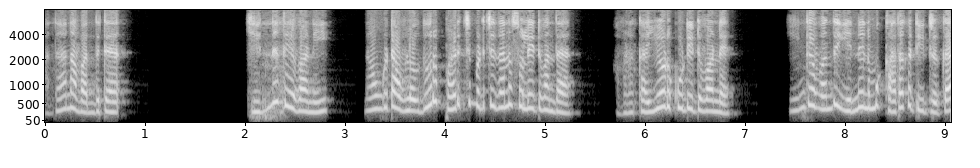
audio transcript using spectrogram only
அதான் நான் வந்துட்டேன். என்ன தேவா நீ? நான் உங்ககிட்ட அவ்வளவு தூரம் படிச்சு படிச்சு தானே சொல்லிட்டு வந்தேன். அவனை கையோட கூட்டிட்டு வான்னு. இங்க வந்து என்னென்னமோ கதை கட்டிட்டு இருக்க.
